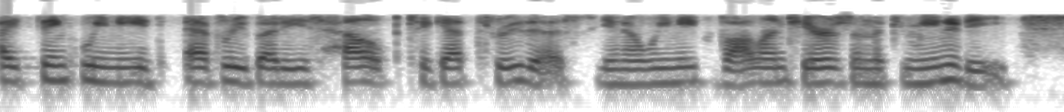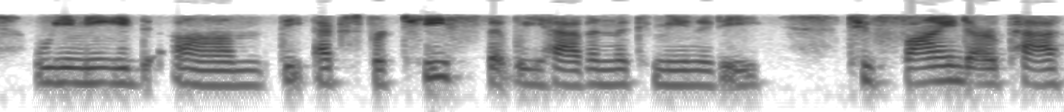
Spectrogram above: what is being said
I think we need everybody's help to get through this. You know, we need volunteers in the community. We need um, the expertise that we have in the community to find our path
